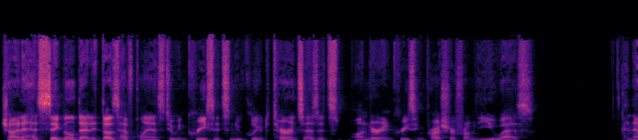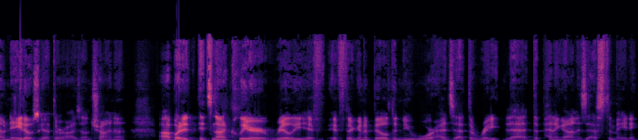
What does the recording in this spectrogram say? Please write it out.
China has signaled that it does have plans to increase its nuclear deterrence as it's under increasing pressure from the US and now NATO's got their eyes on China. Uh, but it, it's not clear really if if they're going to build the new warheads at the rate that the Pentagon is estimating.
